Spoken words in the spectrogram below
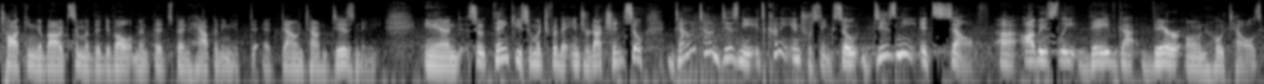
talking about some of the development that's been happening happening at, at, downtown Disney. And so, thank you so much for the introduction. So, downtown Disney, it's kind of interesting. So, Disney itself, uh, obviously, they've got their own hotels,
